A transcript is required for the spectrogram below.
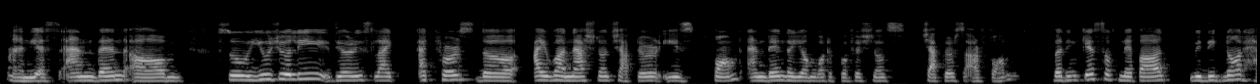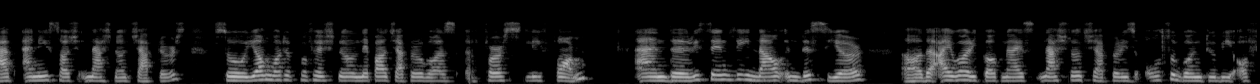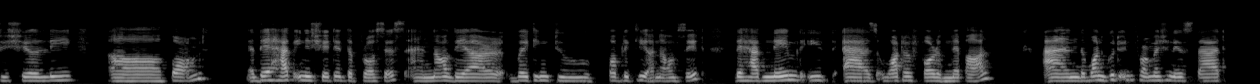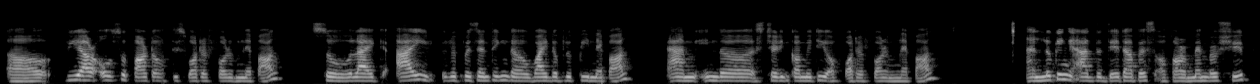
and yes, and then um, so usually there is like at first the IWA national chapter is formed, and then the Young Water Professionals chapters are formed. But in case of Nepal, we did not have any such national chapters. So Young Water Professional Nepal chapter was uh, firstly formed and uh, recently, now in this year, uh, the IWA recognized national chapter is also going to be officially uh, formed. They have initiated the process and now they are waiting to publicly announce it. They have named it as Water Forum Nepal. And one good information is that uh, we are also part of this Water Forum Nepal. So like I representing the YWP Nepal, I'm in the steering committee of Water Forum Nepal. And looking at the database of our membership,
